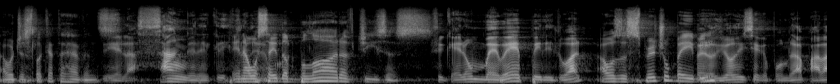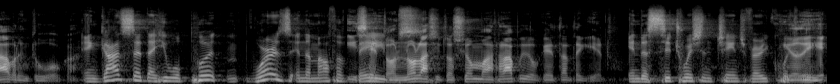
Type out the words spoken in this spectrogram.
I would just look at the heavens. Dije, la sangre de Cristo. And I would say, The blood of Jesus. Así que era un bebé espiritual, I was a spiritual baby. pero Dios dice que pondrá palabra en tu boca. And God said that He will put words in the mouth of Y se tornó la situación más rápido que estate quieto. And the situation changed very Y yo quickly. dije,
